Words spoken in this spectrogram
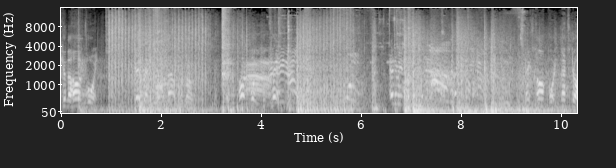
taken the hard point. Get ready to mount the move. Hard point contested. Enemy position Next hard point, let's go.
